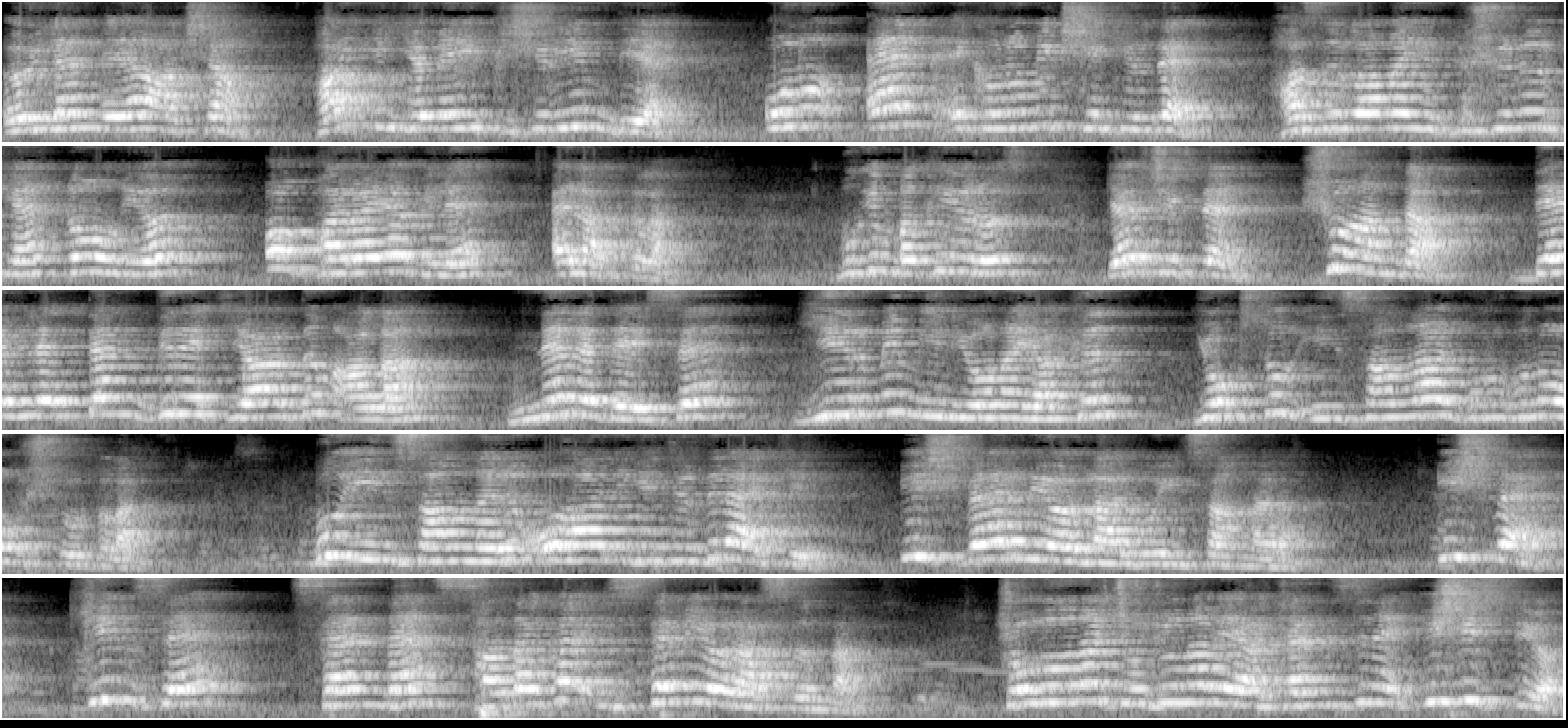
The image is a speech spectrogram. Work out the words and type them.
öğlen veya akşam hangi yemeği pişireyim diye onu en ekonomik şekilde hazırlamayı düşünürken ne oluyor? O paraya bile el attılar. Bugün bakıyoruz gerçekten şu anda devletten direkt yardım alan neredeyse 20 milyona yakın yoksul insanlar grubunu oluşturdular. Bu insanları o hale getirdiler ki iş vermiyorlar bu insanlara. İş ver. Kimse senden sadaka istemiyor aslında. Çoluğuna, çocuğuna veya kendisine iş istiyor.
